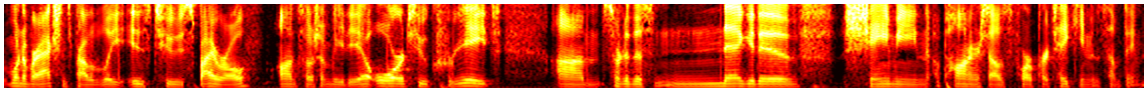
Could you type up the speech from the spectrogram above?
one of our actions probably is to spiral on social media or to create um, sort of this negative shaming upon ourselves for partaking in something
